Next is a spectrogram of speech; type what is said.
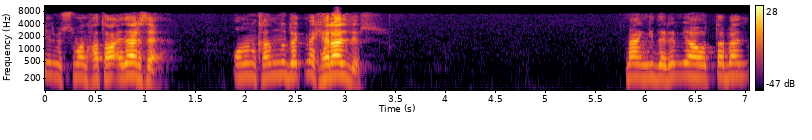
bir Müslüman hata ederse onun kanını dökmek helaldir. Ben giderim yahut da ben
